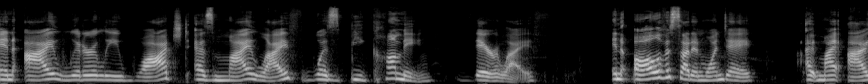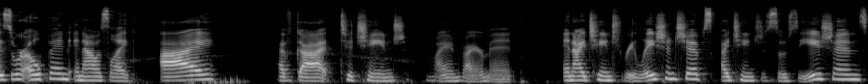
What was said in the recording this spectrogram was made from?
and I literally watched as my life was becoming their life. And all of a sudden, one day, I, my eyes were open and I was like, I have got to change my environment. And I changed relationships, I changed associations.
